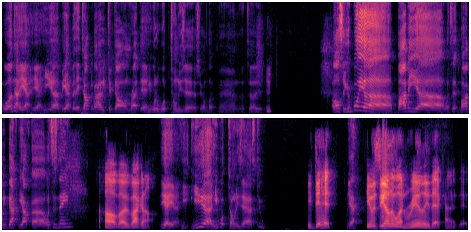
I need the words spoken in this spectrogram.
well, no, yeah, yeah, he, uh, yeah, but they talked about how he took all of them right there. He would have whooped Tony's ass. Y'all look, man, I tell you. also, your boy, uh, Bobby, uh, what's it, Bobby Backyard, uh, what's his name? Oh, Bobby Bacchanal. Yeah, yeah, he, he, uh, he whooped Tony's ass too. He did. Yeah, He was the only one really that kind of did.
